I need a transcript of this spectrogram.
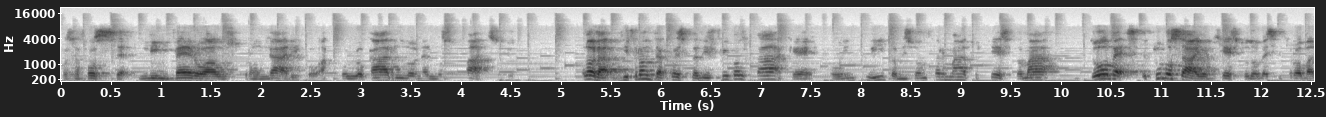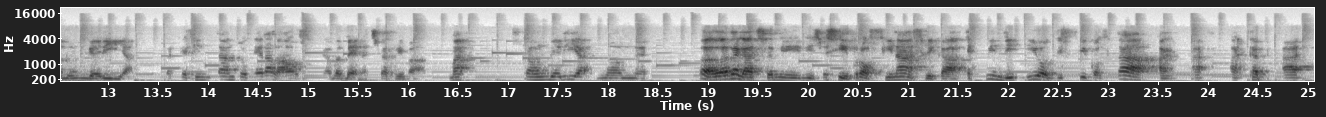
cosa fosse l'impero austro-ungarico, a collocarlo nello spazio. Allora, di fronte a questa difficoltà che ho intuito, mi sono fermato ho chiesto, ma dove, tu lo sai, ho chiesto dove si trova l'Ungheria, perché fin tanto che era l'Austria, va bene, ci arrivava, ma questa Ungheria non... Allora la ragazza mi dice sì, prof, in Africa e quindi io ho difficoltà a, a, a,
